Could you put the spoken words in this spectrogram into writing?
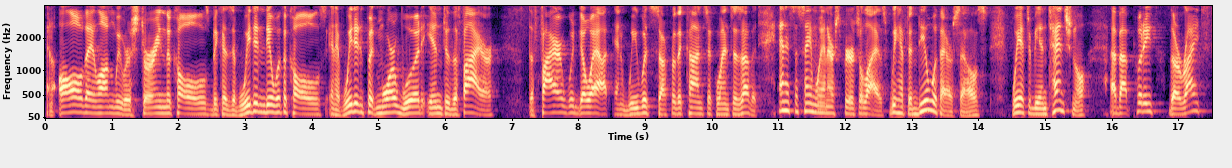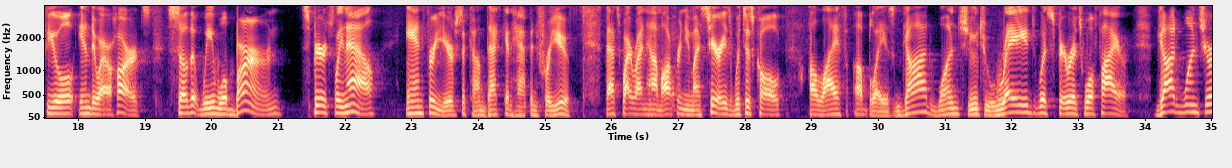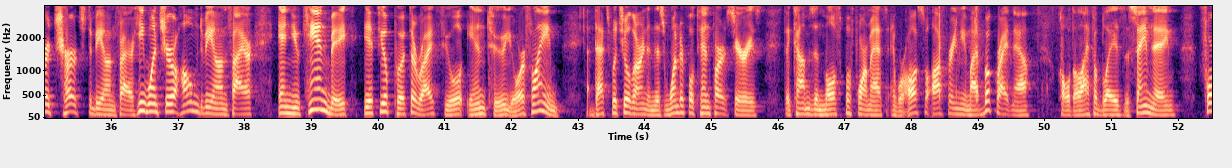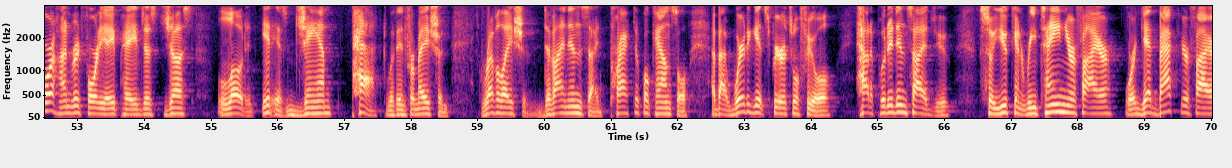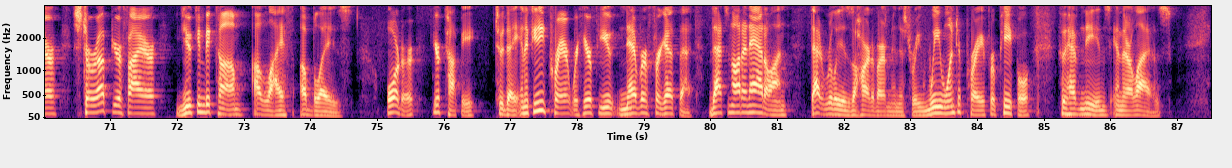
and all day long we were stirring the coals because if we didn't deal with the coals and if we didn't put more wood into the fire, the fire would go out and we would suffer the consequences of it. And it's the same way in our spiritual lives. We have to deal with ourselves. We have to be intentional about putting the right fuel into our hearts so that we will burn spiritually now and for years to come. That can happen for you. That's why right now I'm offering you my series, which is called a life ablaze. God wants you to rage with spiritual fire. God wants your church to be on fire. He wants your home to be on fire, and you can be if you put the right fuel into your flame. That's what you'll learn in this wonderful 10 part series that comes in multiple formats. And we're also offering you my book right now called A Life Ablaze, the same name, 448 pages, just loaded. It is jam packed with information revelation, divine insight, practical counsel about where to get spiritual fuel, how to put it inside you, so you can retain your fire or get back your fire, stir up your fire. You can become a life ablaze. Order your copy today. And if you need prayer, we're here for you. Never forget that. That's not an add on. That really is the heart of our ministry. We want to pray for people who have needs in their lives.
